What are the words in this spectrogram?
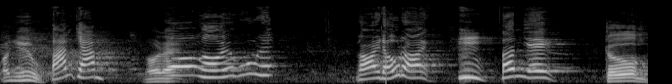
bao nhiêu? Tám trăm. Rồi nè Ô, người nó cũng đi. Rồi đủ rồi. Tên gì? Trường.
